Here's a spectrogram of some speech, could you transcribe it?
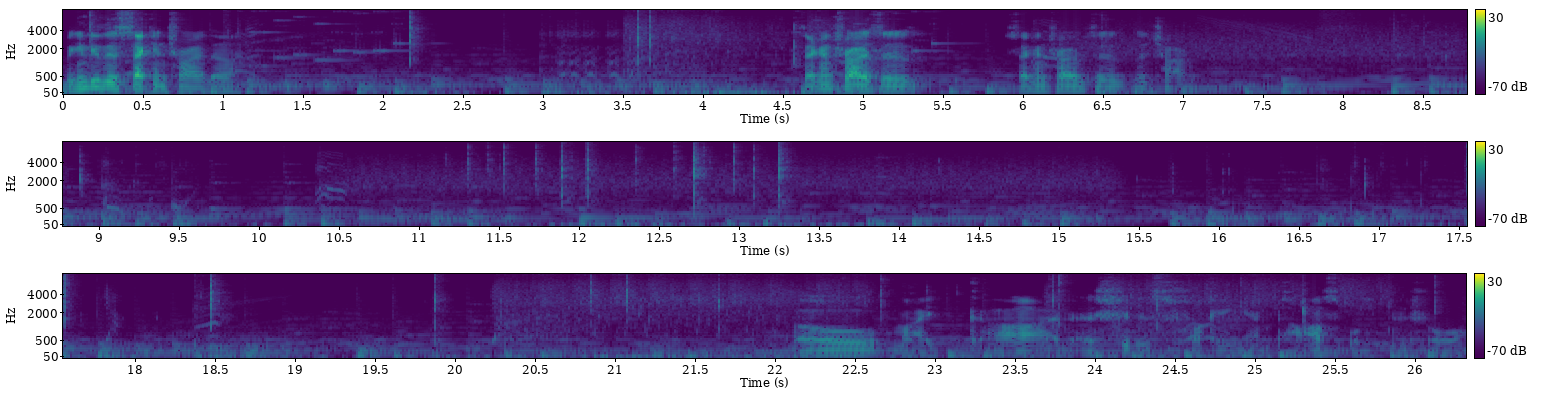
We can do this second try, though. Second try is the second try is the, the charm. That shit is fucking impossible to control.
